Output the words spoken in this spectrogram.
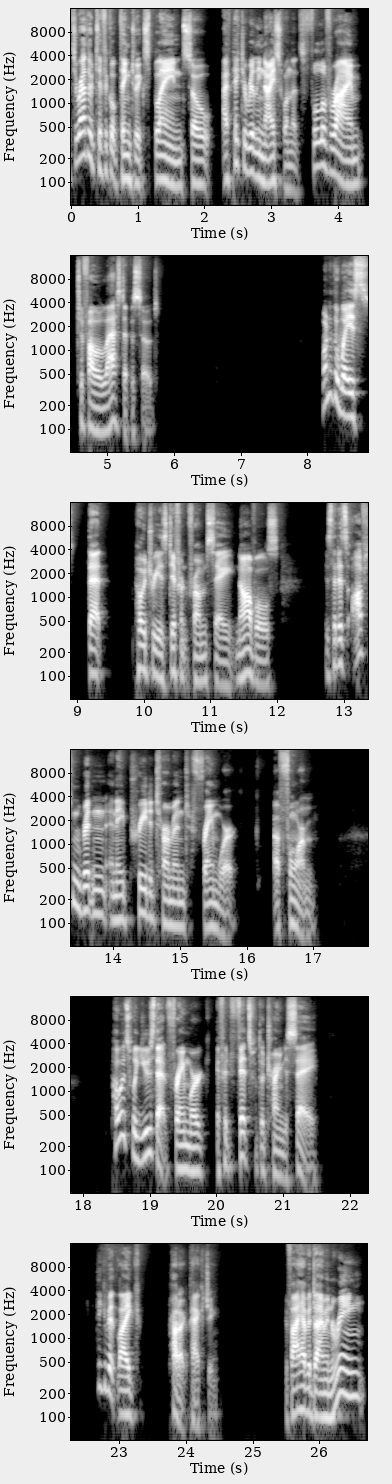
It's a rather difficult thing to explain, so I've picked a really nice one that's full of rhyme to follow last episode. One of the ways that poetry is different from, say, novels is that it's often written in a predetermined framework, a form. Poets will use that framework if it fits what they're trying to say. Think of it like product packaging. If I have a diamond ring,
